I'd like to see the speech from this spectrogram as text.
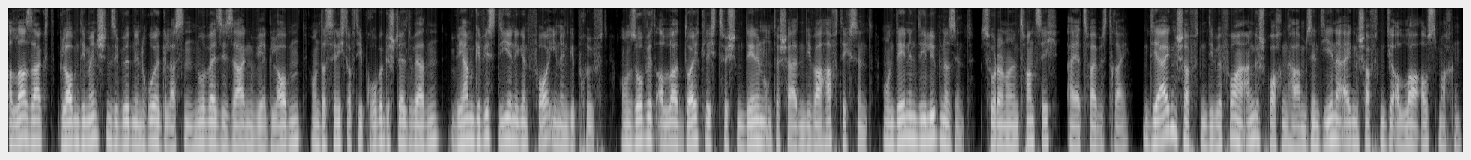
Allah sagt, glauben die Menschen, sie würden in Ruhe gelassen, nur weil sie sagen, wir glauben und dass sie nicht auf die Probe gestellt werden? Wir haben gewiss diejenigen vor ihnen geprüft. Und so wird Allah deutlich zwischen denen unterscheiden, die wahrhaftig sind und denen, die Lügner sind. Surah 29, Ayah 2 bis 3. Die Eigenschaften, die wir vorher angesprochen haben, sind jene Eigenschaften, die Allah ausmachen.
